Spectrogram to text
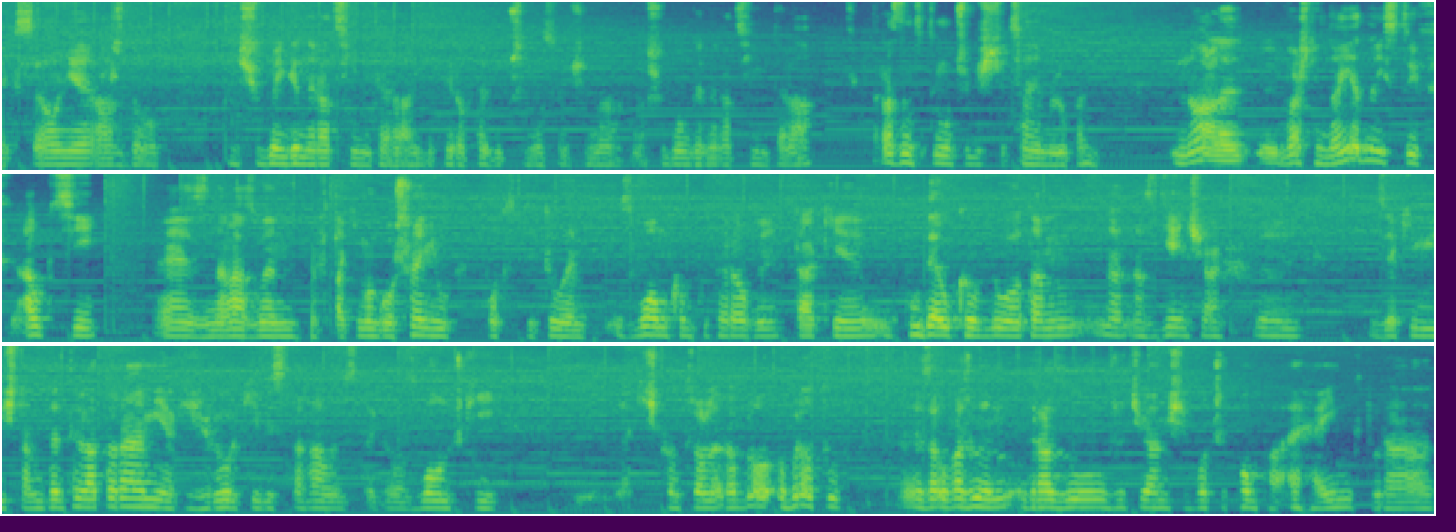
Xeonie aż do siódmej generacji Intela i dopiero wtedy przeniosłem się na, na siódmą generację Intela, razem z tym oczywiście całym lupem. No ale właśnie na jednej z tych aukcji znalazłem w takim ogłoszeniu pod tytułem Złom komputerowy. Takie pudełko było tam na, na zdjęciach e, z jakimiś tam wentylatorami, jakieś rurki wystawały z tego, złączki, jakiś kontroler obrotów. E, Zauważyłem od razu, rzuciła mi się w oczy pompa Eheim, która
